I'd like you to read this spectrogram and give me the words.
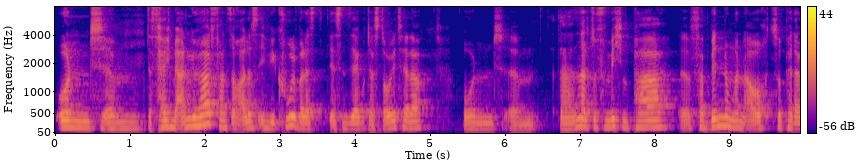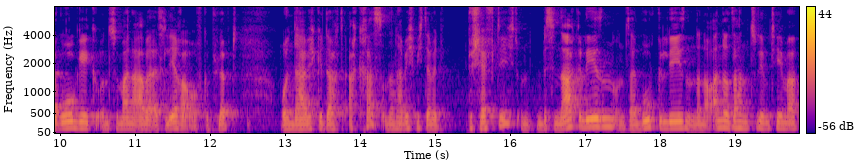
Und ähm, das habe ich mir angehört, fand es auch alles irgendwie cool, weil das, er ist ein sehr guter Storyteller. Und ähm, da sind halt so für mich ein paar äh, Verbindungen auch zur Pädagogik und zu meiner Arbeit als Lehrer aufgeplöppt. Und da habe ich gedacht, ach krass, und dann habe ich mich damit beschäftigt und ein bisschen nachgelesen und sein Buch gelesen und dann auch andere Sachen zu dem Thema,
